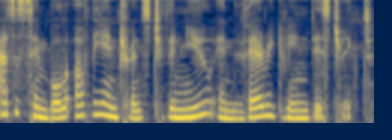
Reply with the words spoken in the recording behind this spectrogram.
as a symbol of the entrance to the new and very green district.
